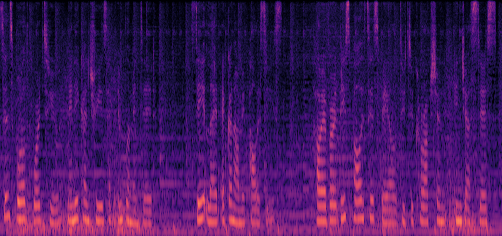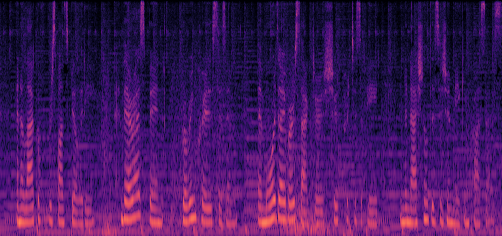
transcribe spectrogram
Since World War II, many countries have implemented state led economic policies. However, these policies fail due to corruption, injustice, and a lack of responsibility. There has been growing criticism that more diverse actors should participate in the national decision making process.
